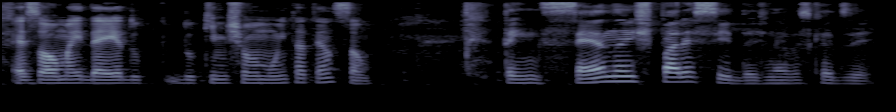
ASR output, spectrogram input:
É Sim. É só uma ideia do, do que me chama muita atenção. Tem cenas parecidas, né? Você quer dizer?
